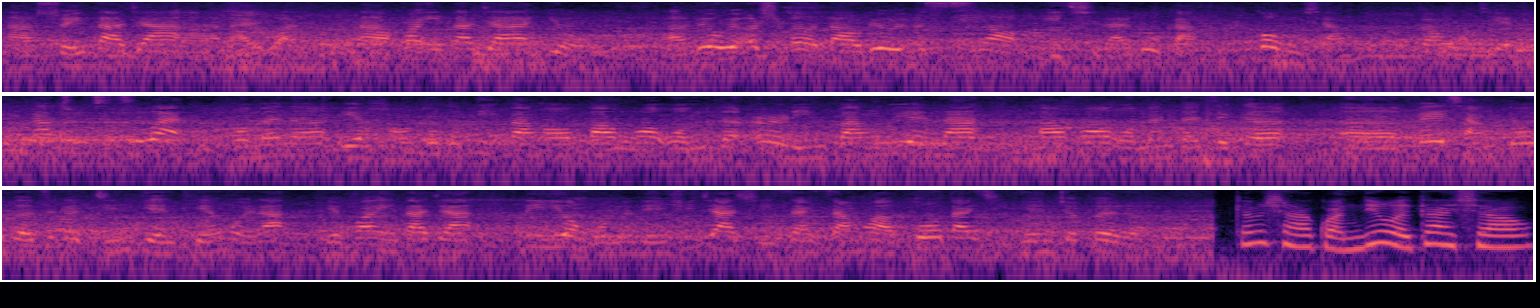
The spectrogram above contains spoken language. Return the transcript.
啊，随大家啊来玩。那欢迎大家有啊六月二十二到六月二十四号一起来鹿港共享。端午节，那除此之外，我们呢也有好多个地方哦，包括我们的二林芳苑啦，包括我们的这个呃非常多的这个景点田尾啦，也欢迎大家利用我们连续假期在彰化多待几天就对了。感谢馆长的介绍。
